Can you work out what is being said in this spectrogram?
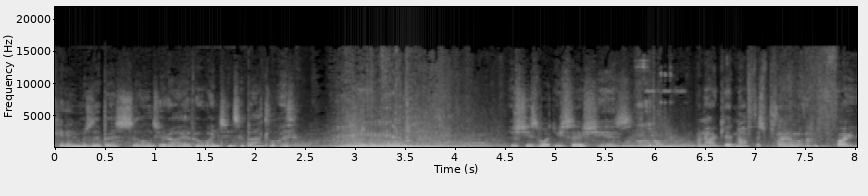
Caine was the best soldier I ever went into battle with. If she's what you say she is, we're not getting off this planet without a fight.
